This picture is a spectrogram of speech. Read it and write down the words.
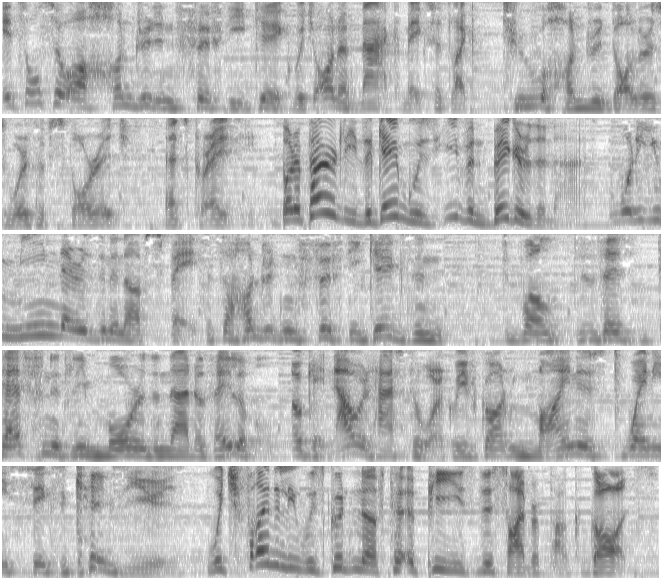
It's also 150 gig, which on a Mac makes it like $200 worth of storage. That's crazy. But apparently the game was even bigger than that. What do you mean there isn't enough space? It's 150 gigs and well, there's definitely more than that available. Okay, now it has to work. We've got minus 26 gigs used. Which finally was good enough to appease the cyberpunk gods.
